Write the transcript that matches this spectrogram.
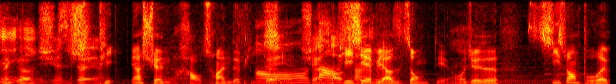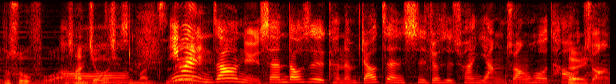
那个选对皮要选好穿的皮鞋，哦、选好皮鞋比较是重点。我觉得西装不会不舒服啊，哦、穿久了其实蛮自然。因为你知道女生都是可能比较正式，就是穿洋装或套装，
